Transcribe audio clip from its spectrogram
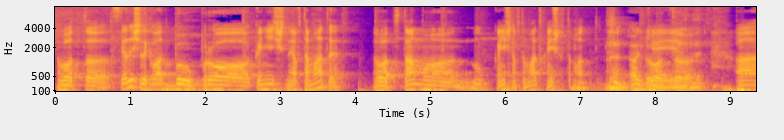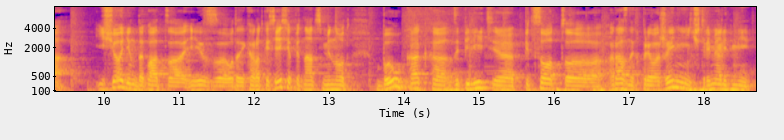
Вот, э, следующий доклад был про конечные автоматы. Вот, там, э, ну, конечный автомат, конечный автомат. Окей. Вот, э, а еще один доклад э, из э, вот этой короткой сессии, 15 минут, был как э, запилить э, 500 э, разных приложений четырьмя людьми.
